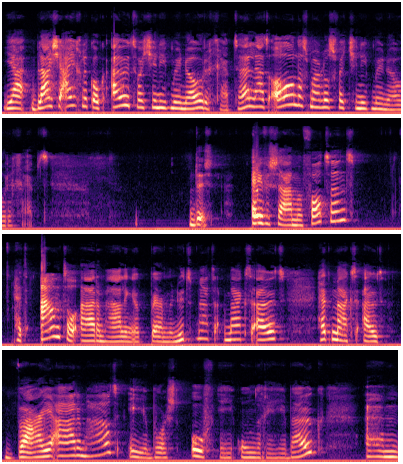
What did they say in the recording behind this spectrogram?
ja, blaas je eigenlijk ook uit wat je niet meer nodig hebt. Laat alles maar los wat je niet meer nodig hebt. Dus even samenvattend. Het aantal ademhalingen per minuut maakt uit. Het maakt uit waar je ademhaalt, in je borst of in je, onder in je buik. Ehm,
